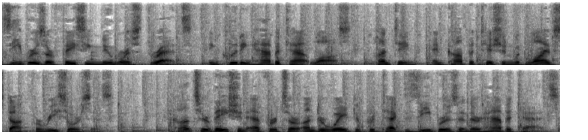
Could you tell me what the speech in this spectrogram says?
zebras are facing numerous threats, including habitat loss, hunting, and competition with livestock for resources. Conservation efforts are underway to protect zebras and their habitats,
